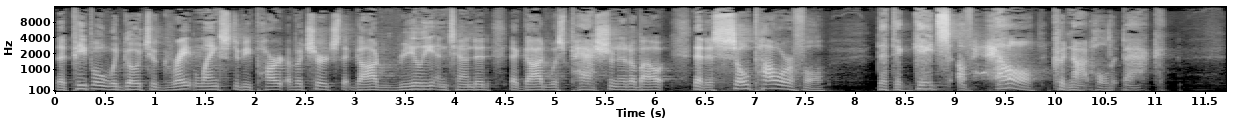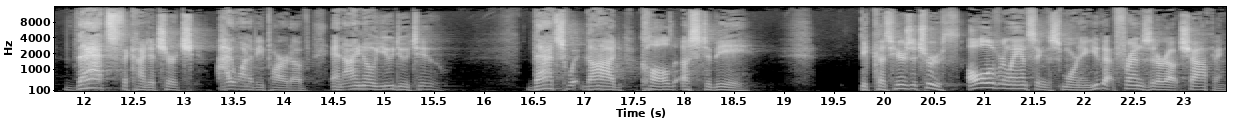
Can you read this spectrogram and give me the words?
That people would go to great lengths to be part of a church that God really intended, that God was passionate about, that is so powerful that the gates of hell could not hold it back. That's the kind of church I want to be part of, and I know you do too. That's what God called us to be. Because here's the truth all over Lansing this morning, you got friends that are out shopping.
